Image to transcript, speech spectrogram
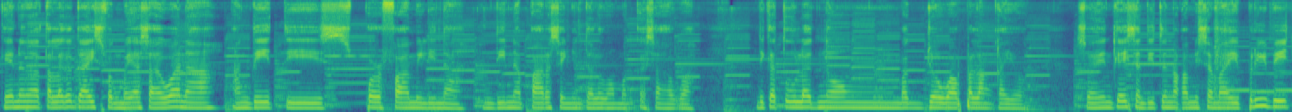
Kaya na talaga guys, pag may asawa na, ang date is for family na. Hindi na para sa inyong dalawang mag-asawa. Hindi katulad nung magjowa pa lang kayo. So ayun guys, nandito na kami sa may pre-beach.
